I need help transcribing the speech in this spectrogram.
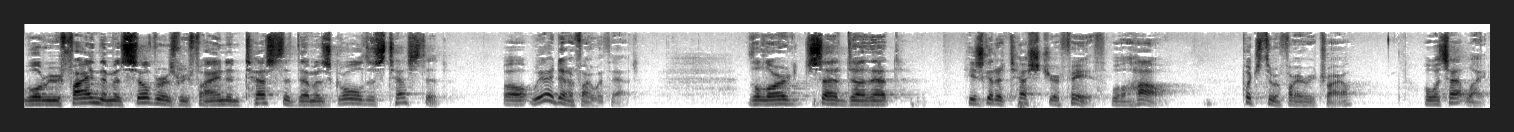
will refine them as silver is refined, and tested them as gold is tested. Well, we identify with that. The Lord said uh, that He's going to test your faith. Well, how? Put you through a fiery trial. Well, what's that like?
